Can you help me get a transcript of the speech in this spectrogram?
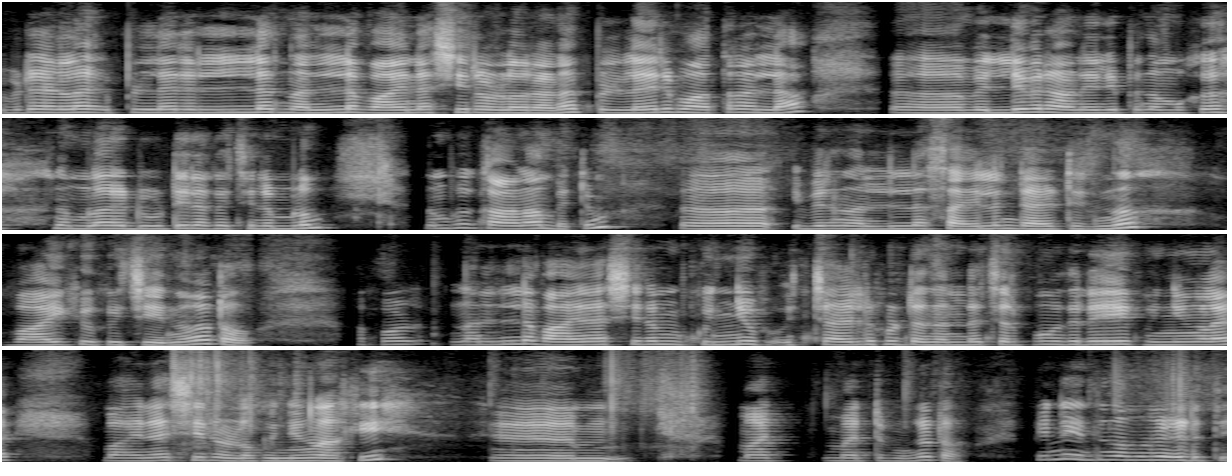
ഇവിടെയുള്ള പിള്ളേരെല്ലാം നല്ല വായനാശീലമുള്ളവരാണ്. പിള്ളേർ മാത്രമല്ല വലിയവരാണെങ്കിലും ഇപ്പം നമുക്ക് നമ്മൾ ഡ്യൂട്ടിയിലൊക്കെ ചെല്ലുമ്പോഴും നമുക്ക് കാണാൻ പറ്റും. ഇവർ നല്ല സൈലന്റ് ആയിട്ടിരുന്ന് വായിക്കുകയൊക്കെ ചെയ്യുന്നു കേട്ടോ. അപ്പോൾ നല്ല വായനാശീലം കുഞ്ഞു ചൈൽഡ്ഹുഡ് നല്ല ചെറുപ്പം മുതലേ കുഞ്ഞുങ്ങളെ വായനാശീലമുള്ള കുഞ്ഞുങ്ങളാക്കി മാറ്റും കേട്ടോ. പിന്നെ ഇത് നമ്മൾ എടുത്ത്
